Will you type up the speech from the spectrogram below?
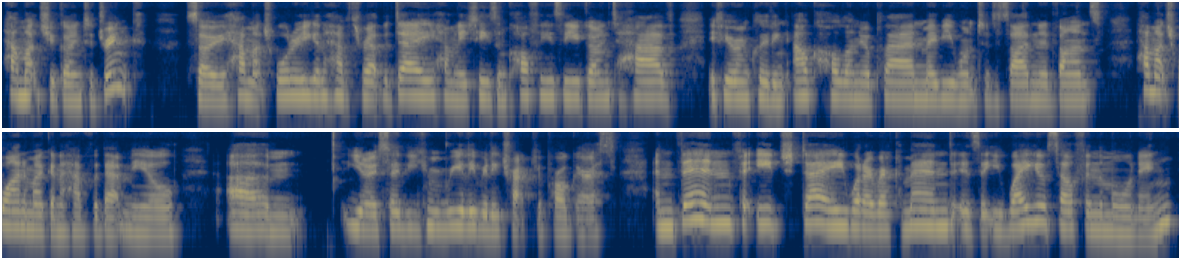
how much you're going to drink. So, how much water are you going to have throughout the day? How many teas and coffees are you going to have? If you're including alcohol on your plan, maybe you want to decide in advance how much wine am I going to have with that meal? Um, you know, so you can really, really track your progress. And then for each day, what I recommend is that you weigh yourself in the morning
